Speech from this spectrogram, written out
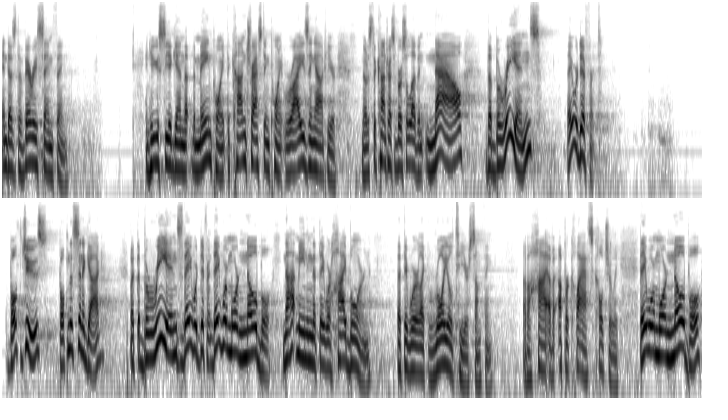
and does the very same thing. And here you see again the, the main point, the contrasting point rising out here. Notice the contrast of verse 11. Now, the Bereans, they were different. Both Jews, both in the synagogue, but the Bereans, they were different. They were more noble, not meaning that they were high-born, that they were like royalty or something of a high, of an upper class culturally. They were more noble,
